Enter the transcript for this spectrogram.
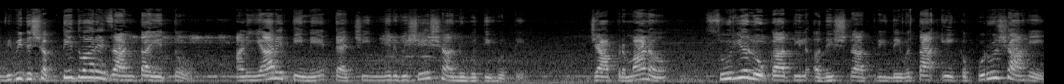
विविध शक्तीद्वारे जाणता येतं आणि या रीतीने त्याची निर्विशेष अनुभूती होते ज्याप्रमाणे सूर्यलोकातील अधिष्ठात्री देवता एक पुरुष आहे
